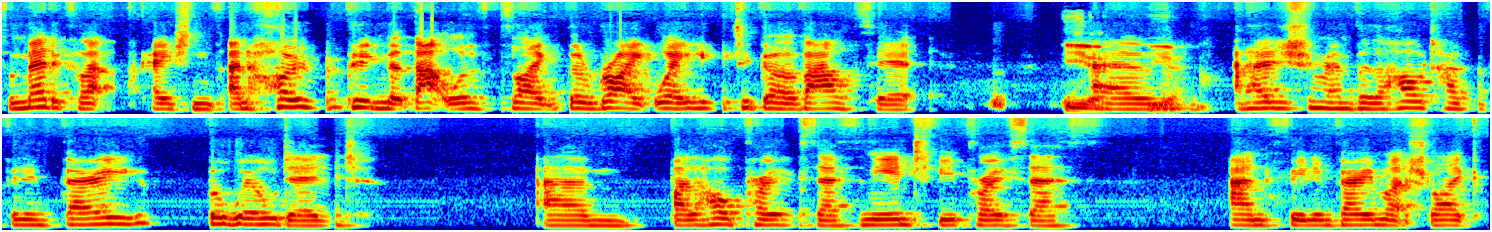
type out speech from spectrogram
for medical applications and hoping that that was like the right way to go about it. Yeah, um, yeah. And I just remember the whole time feeling very bewildered um, by the whole process and the interview process and feeling very much like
